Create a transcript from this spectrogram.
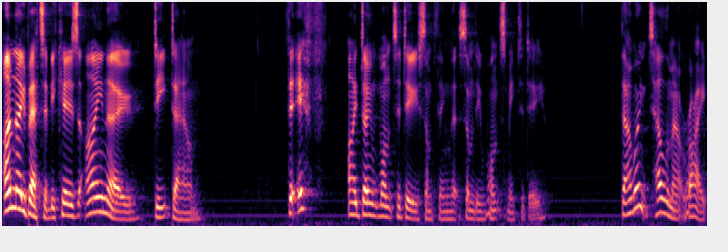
I'm no better because I know deep down that if I don't want to do something that somebody wants me to do, then I won't tell them outright,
